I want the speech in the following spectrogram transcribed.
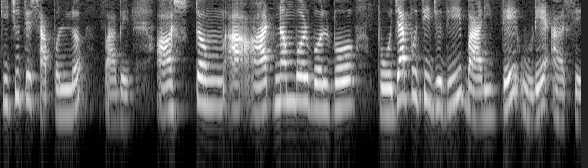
কিছুতে সাফল্য পাবে। অষ্টম আট নম্বর বলব প্রজাপতি যদি বাড়িতে উড়ে আসে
